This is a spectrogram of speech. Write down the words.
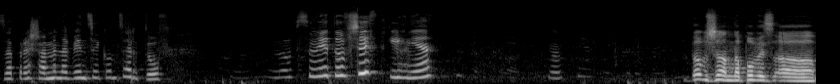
Zapraszamy na więcej koncertów. No w sumie to wszystkich, nie? Dobrze Anna, powiedz, a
